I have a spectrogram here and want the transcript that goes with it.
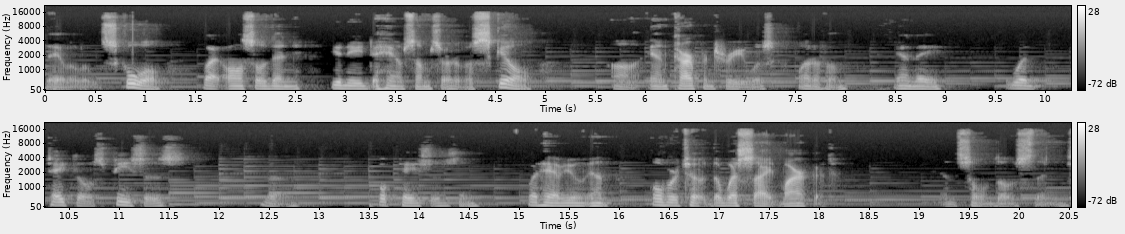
They have a little school, but also then you need to have some sort of a skill, uh, and carpentry was one of them, and they would take those pieces, the bookcases and what have you, and over to the West Side Market and sold those things.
